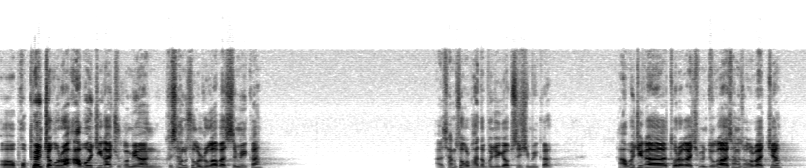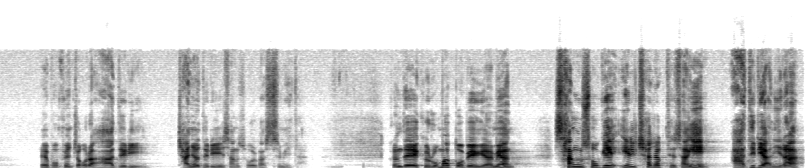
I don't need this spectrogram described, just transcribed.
어, 보편적으로 아버지가 죽으면 그 상속을 누가 받습니까? 아, 상속을 받아본 적이 없으십니까? 아버지가 돌아가시면 누가 상속을 받죠? 네, 보편적으로 아들이 자녀들이 상속을 받습니다. 그런데 그 로마법에 의하면 상속의 1차적 대상이 아들이 아니라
